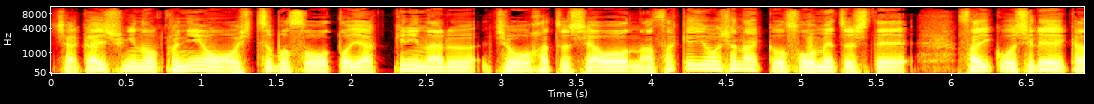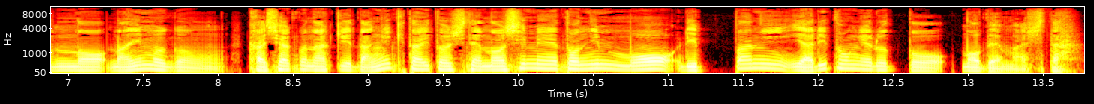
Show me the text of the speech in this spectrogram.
社会主義の国を押しつぶそうと躍起になる挑発者を情け容赦なく消滅して、最高司令官の内務軍、過酌なき打撃隊としての使命と任務を立派にやり遂げると述べました。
